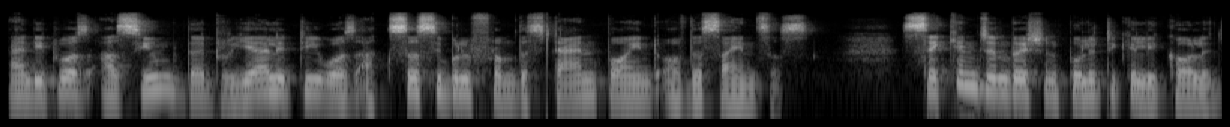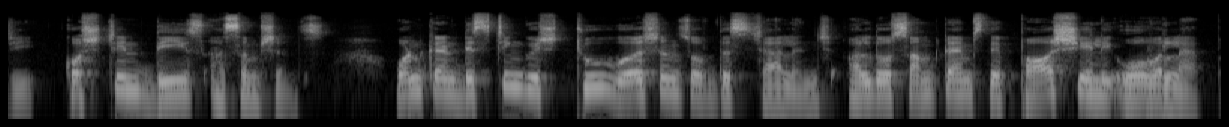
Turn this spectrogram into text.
and it was assumed that reality was accessible from the standpoint of the sciences. Second generation political ecology questioned these assumptions one can distinguish two versions of this challenge, although sometimes they partially overlap.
